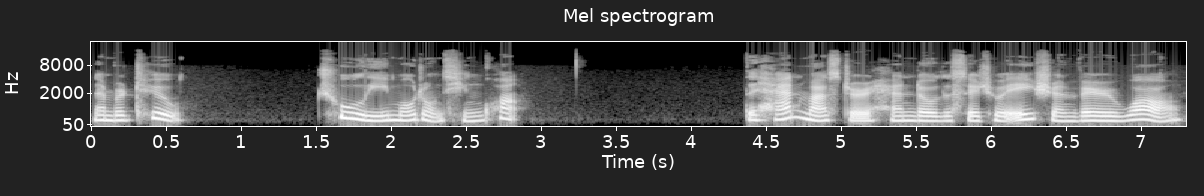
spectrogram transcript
Number two，处理某种情况。The headmaster handled the situation very well.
